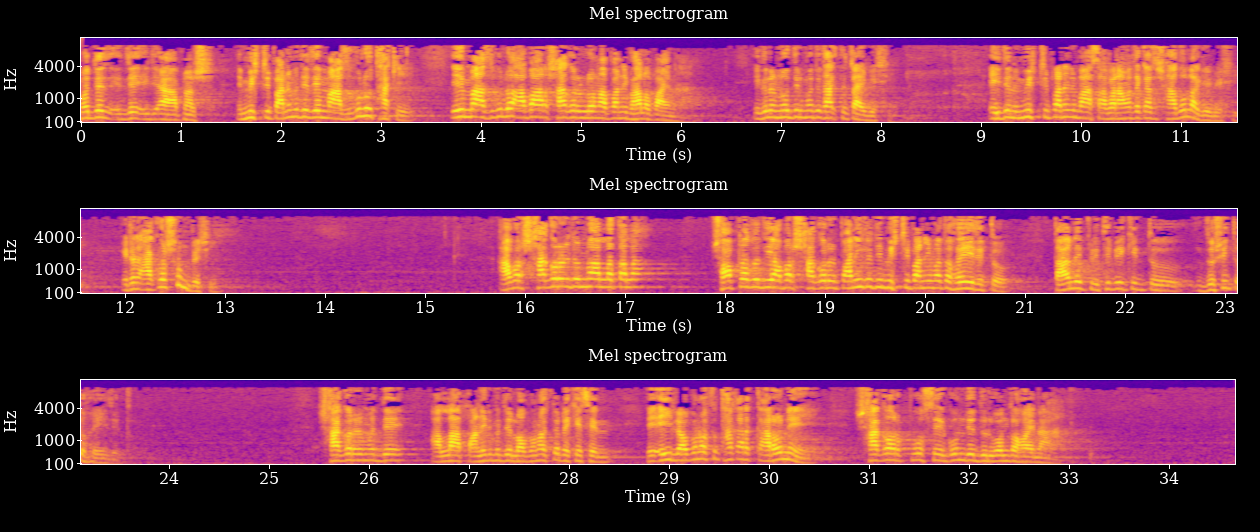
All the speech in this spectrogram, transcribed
মধ্যে যে আপনার মিষ্টি পানির মধ্যে যে মাছগুলো থাকে, এই মাছগুলো আবার সাগরের লোনা পানি ভালো পায় না। এগুলো নদীর মধ্যে থাকতে চায় বেশি। এই জন্য মিষ্টি পানির মাছ আবার আমাদের কাছে স্বাদও লাগে বেশি। এটার আকর্ষণ বেশি। আবার সাগরের জন্য আল্লাহ তালা সবটা যদি আবার সাগরের পানি যদি মিষ্টি পানির মতো হয়ে যেত, তাহলে পৃথিবী কিন্তু দূষিত হয়ে যেত। সাগরের মধ্যে আল্লাহ পানির মধ্যে লবণাক্ত রেখেছেন। এই লবণাক্ত থাকার কারণে সাগর পোষে গন্ধে দুর্গন্ধ হয় না।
